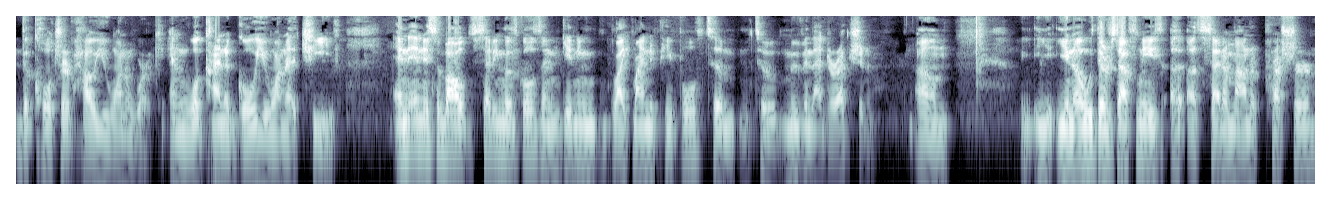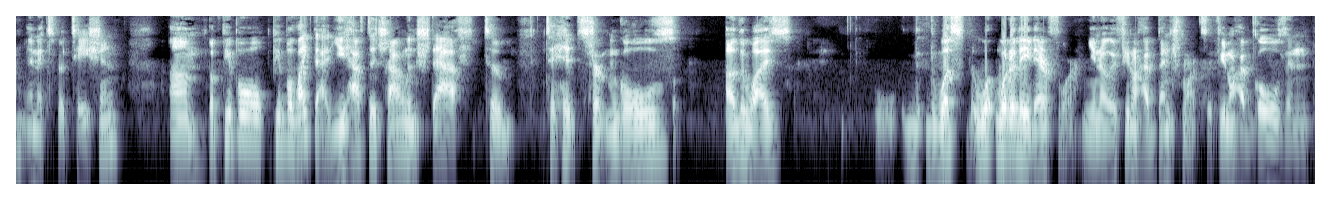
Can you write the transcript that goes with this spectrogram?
the culture of how you want to work and what kind of goal you want to achieve and and it's about setting those goals and getting like-minded people to to move in that direction um, y- you know there's definitely a, a set amount of pressure and expectation um, but people people like that. You have to challenge staff to to hit certain goals. Otherwise what's what, are they there for? You know if you don't have benchmarks if you don't have goals and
